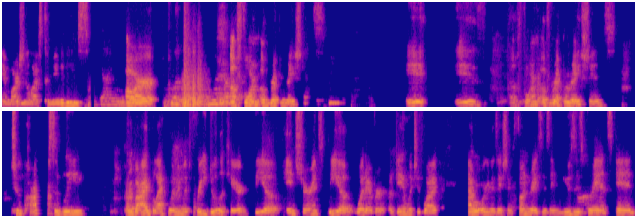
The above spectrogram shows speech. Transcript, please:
and marginalized communities are a form of reparations. It is a form of reparations to possibly provide Black women with free doula care via insurance, via whatever, again, which is why our organization fundraises and uses grants and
